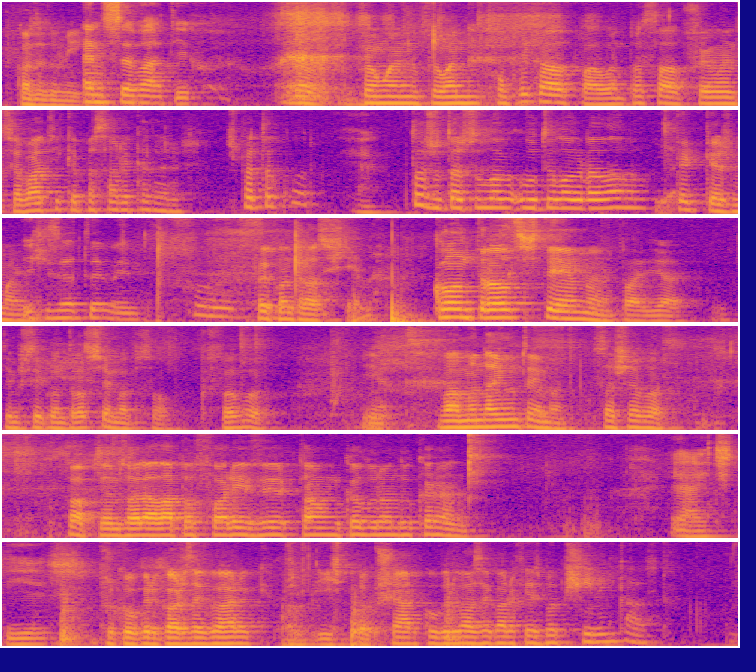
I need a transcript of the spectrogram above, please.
Por causa do Miguel. Ano sabático. Não, Foi um ano, foi um ano complicado, pá, o ano passado. Foi um ano sabático a passar a cadeiras. Espetacular. Yeah. Então juntaste o útil ao agradável. O que é que queres mais? Exatamente. Foi contra o sistema. Contra o sistema. Pá, já. Temos de ser contra o sistema, pessoal. Por favor. Yeah. Vá, mandar aí um tema. Só favor. Pá, podemos olhar lá para fora e ver que está um calorão do caralho. É, estes dias. Porque o Gregório agora, isto para puxar, que o Gregório agora fez uma piscina em casa.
